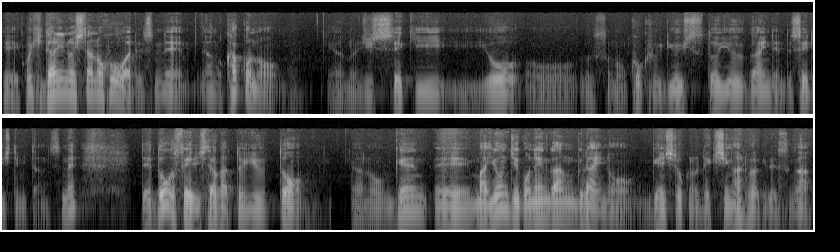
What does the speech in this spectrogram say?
えー、これ左の下の方はですねあの過去のあの実績をその国富流出という概念で整理してみたんですね。でどう整理したかというとあの現、えーまあ、45年間ぐらいの原子力の歴史があるわけですが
